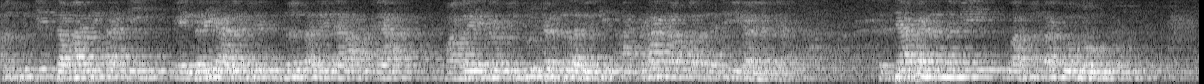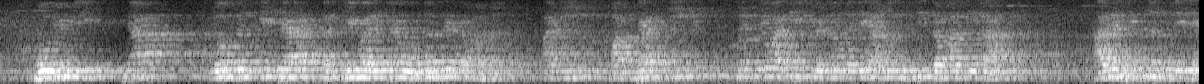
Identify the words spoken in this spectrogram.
अनुसूचित जमातीसाठी एकदाही आरक्षित न झालेल्या आपल्या मागे याच्यावर विस्तृत चर्चा झाली होती. अकरा ग्रामपंचायती निघाल्या होत्या. तर त्या पॅनलनं मी वाचून दाखवतो. बोरिवली ह्या लोकसंख्येच्या टक्केवारीच्या उतरत्या क्रमानं आणि मागच्या तीन पंचवार्षिक योजनांमध्ये अनुसूचित जमातीला आरक्षित नसलेल्या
